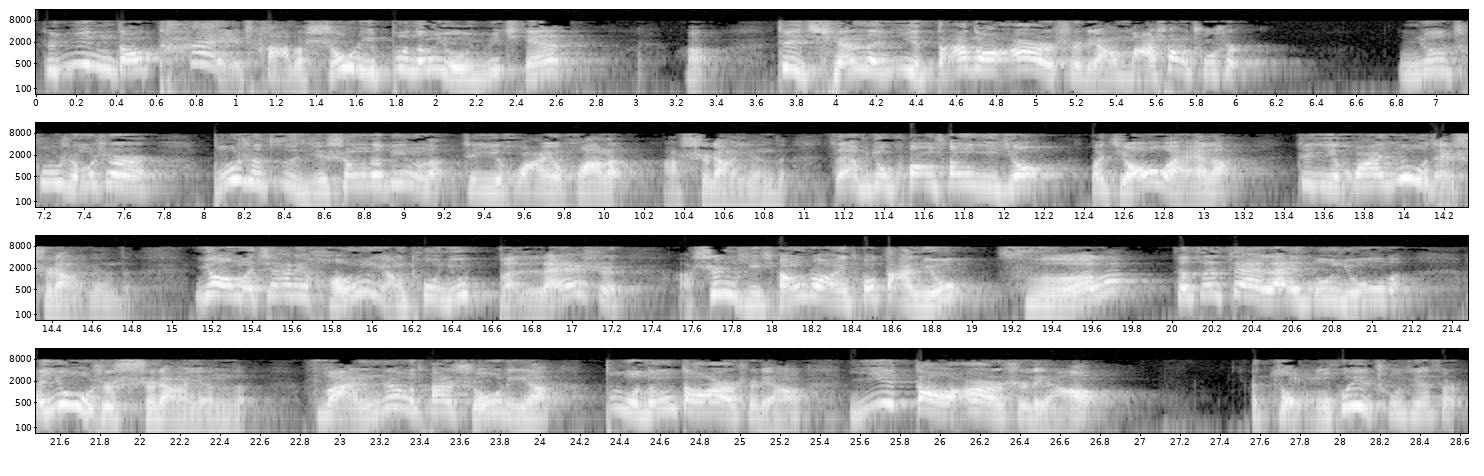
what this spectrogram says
这运道太差了，手里不能有余钱啊。这钱呢，一达到二十两，马上出事你说出什么事儿？不是自己生了病了，这一花又花了啊十两银子，再不就哐当一跤把脚崴了。这一花又得十两银子，要么家里好用养头牛，本来是啊身体强壮一头大牛死了，他再再来一头牛吧，啊又是十两银子，反正他手里啊不能到二十两，一到二十两总会出些事儿。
